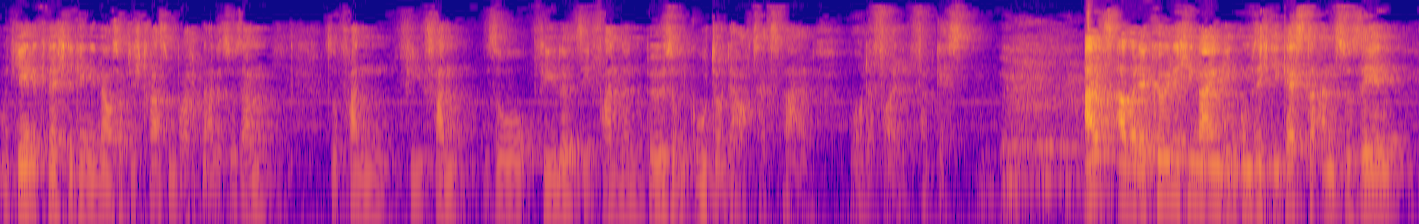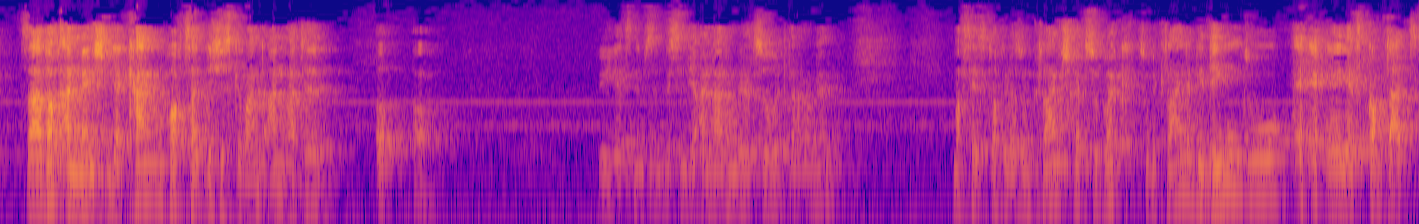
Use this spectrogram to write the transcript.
Und jene Knechte gingen hinaus auf die Straße und brachten alle zusammen. So fanden, viel, fanden so viele, sie fanden böse und gute und der Hochzeitssaal wurde voll von Gästen. Als aber der König hineinging, um sich die Gäste anzusehen, sah dort einen Menschen, der kein hochzeitliches Gewand anhatte. Oh, oh. Wie, jetzt nimmst du ein bisschen die Einladung wieder zurück, Dagobert? Machst du jetzt doch wieder so einen kleinen Schritt zurück, so eine kleine Bedingung, so, jetzt kommt das.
